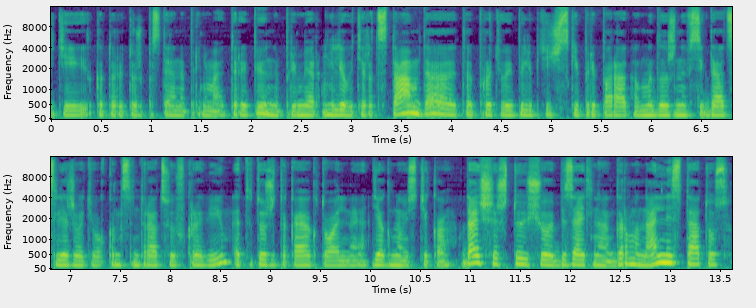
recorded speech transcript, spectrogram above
детей, которые тоже постоянно принимают терапию, например, левотирацетам, да, это противоэпилептический препарат. Мы должны всегда отслеживать его концентрацию в крови. Это тоже такая актуальная диагностика. Дальше, что еще обязательно? Гормональный статус,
